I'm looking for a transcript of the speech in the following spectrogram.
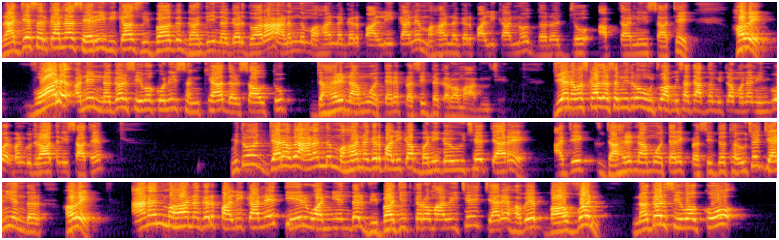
રાજ્ય સરકારના શહેરી વિકાસ વિભાગ ગાંધીનગર દ્વારા આણંદ મહાનગરપાલિકાને મહાનગરપાલિકાનો દરજ્જો આપતાની સાથે જ. હવે, વોર્ડ અને નગર સેવકોની સંખ્યા દર્શાવતું જાહેરનામું અત્યારે પ્રસિદ્ધ કરવામાં આવ્યું છે. જી નમસ્કાર દર્શક મિત્રો, હું છું આપની સાથે આપનો મિત્ર મનન હિંગુ, અર્બન ગુજરાતની સાથે. મિત્રો, જ્યારે હવે આણંદ મહાનગરપાલિકા બની ગયું છે, ત્યારે આજે જાહેરનામું અત્યારે એક પ્રસિદ્ધ થયું છે. જેની અંદર હવે આણંદ મહાનગરપાલિકાને તેર વોર્ડની અંદર વિભાજિત કરવામાં આવી છે, જ્યારે હવે બાવન નગર સેવકો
